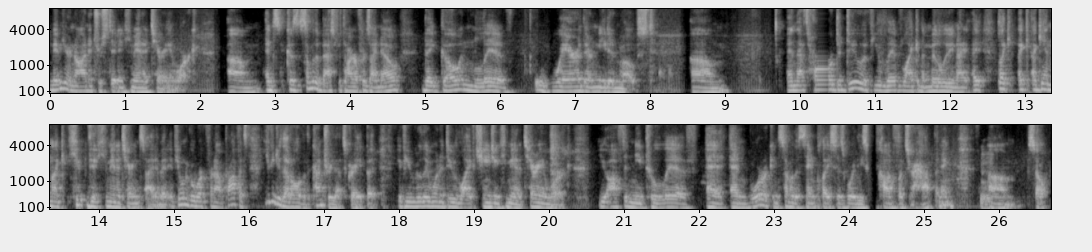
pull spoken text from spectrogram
maybe you're not interested in humanitarian work um, and because some of the best photographers i know they go and live where they're needed most um, and that's hard to do if you live like in the middle of the United. Like again, like the humanitarian side of it. If you want to go work for nonprofits, you can do that all over the country. That's great. But if you really want to do life changing humanitarian work, you often need to live and, and, work in some of the same places where these conflicts are happening. Mm-hmm. Um, so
